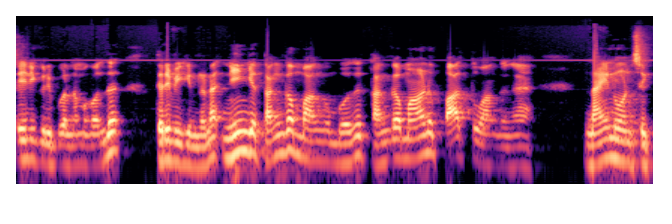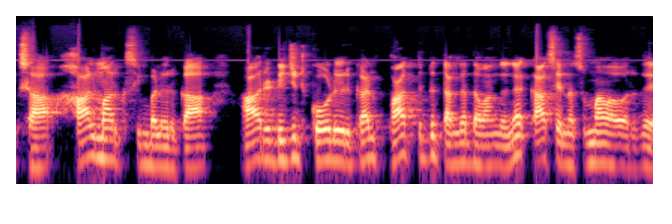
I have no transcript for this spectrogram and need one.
செய்தி குறிப்புகள் நமக்கு வந்து தெரிவிக்கின்றன. நீங்கள் தங்கம் வாங்கும்போது தங்கமானு பார்த்து வாங்குங்க. நைன் ஒன் சிக்ஸா? ஹால்மார்க் சிம்பிள் இருக்கா? ஆறு டிஜிட் கோடு இருக்கான்னு பார்த்துட்டு தங்கத்தை வாங்குங்க. காசு என்ன சும்மாவாக வருது?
